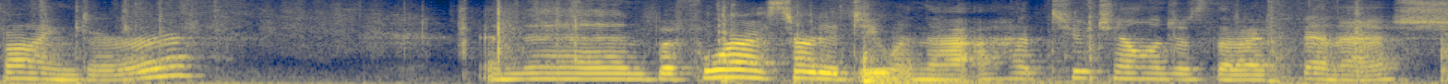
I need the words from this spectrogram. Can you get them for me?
binder. And then before I started doing that, I had two challenges that I finished.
